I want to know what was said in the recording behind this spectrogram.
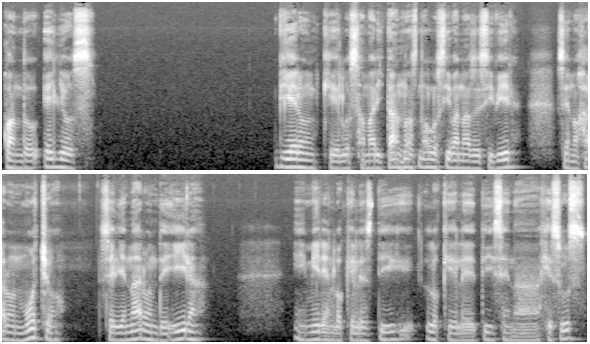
cuando ellos vieron que los samaritanos no los iban a recibir, se enojaron mucho, se llenaron de ira. Y miren lo que les di, lo que le dicen a Jesús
